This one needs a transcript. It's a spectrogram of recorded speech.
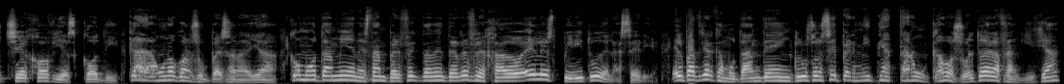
Chekhov y Scotty, cada uno con su personalidad, como también están perfectamente reflejado el espíritu de la serie. El patriarca mutante incluso se permite atar un cabo suelto de la franquicia,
